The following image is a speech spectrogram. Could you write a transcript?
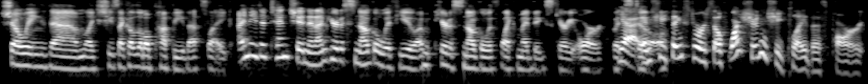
showing them like she's like a little puppy that's like I need attention and I'm here to snuggle with you. I'm here to snuggle with like my big scary orc. But yeah, still. and she thinks to herself, why shouldn't she play this part?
